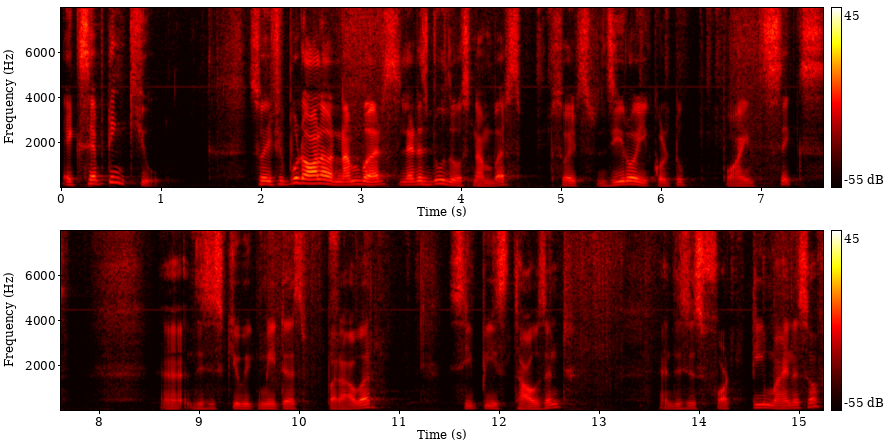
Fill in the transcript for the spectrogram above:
excepting Q. So, if you put all our numbers let us do those numbers. So, it is 0 equal to 0.6 uh, this is cubic meters per hour, Cp is 1000 and this is 40 minus of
